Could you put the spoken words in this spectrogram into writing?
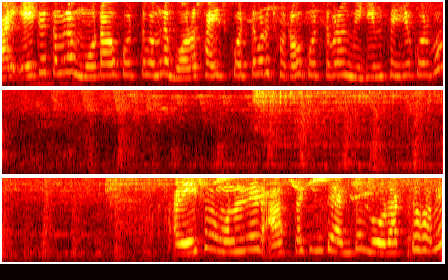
আর এইটা তোমরা মোটাও করতে পারো মানে বড় সাইজ করতে পারো, ছোটও করতে পারো মিডিয়াম সাইজে করব। আর এই সময় উনুনের আঁচটা কিন্তু একদম লো রাখতে হবে।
